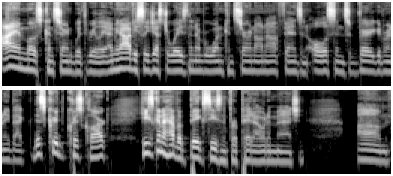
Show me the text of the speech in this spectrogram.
I am most concerned with, really. I mean, obviously, Jester Weah is the number one concern on offense, and Ollison's a very good running back. This kid, Chris Clark, he's going to have a big season for Pitt, I would imagine. Um,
